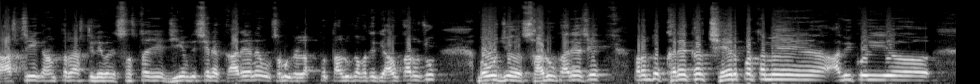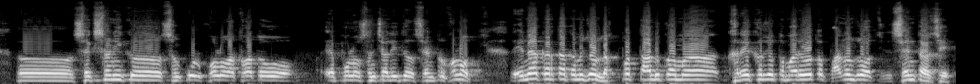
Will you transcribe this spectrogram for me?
રાષ્ટ્રીય કે આંતરરાષ્ટ્રીય લેવલની સંસ્થા છે જીએમડીસી ના કાર્યને હું સમગ્ર લખપત તાલુકામાંથી આવકારું છું. બહુ જ સારું કાર્ય છે. પરંતુ ખરેખર શહેર પર તમે આવી કોઈ શૈક્ષણિક સંકુલ ખોલો અથવા તો એપોલો સંચાલિત સેન્ટર ખોલો. એના કરતાં તમે જો લખપત તાલુકામાં ખરેખર જો તમારે હોય તો પાનંદ સેન્ટર છે.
